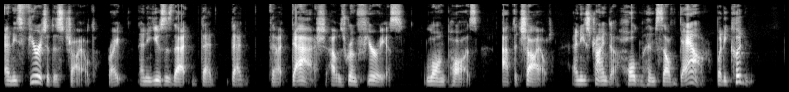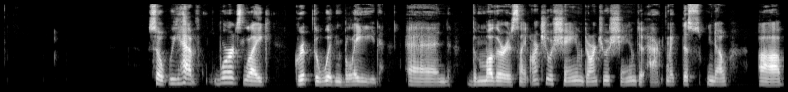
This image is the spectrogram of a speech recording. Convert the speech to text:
and he's furious at this child, right? And he uses that that that that dash. I was grown furious. Long pause at the child, and he's trying to hold himself down, but he couldn't. So we have words like grip the wooden blade, and the mother is like, "Aren't you ashamed? Aren't you ashamed to act like this?" You know, uh,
